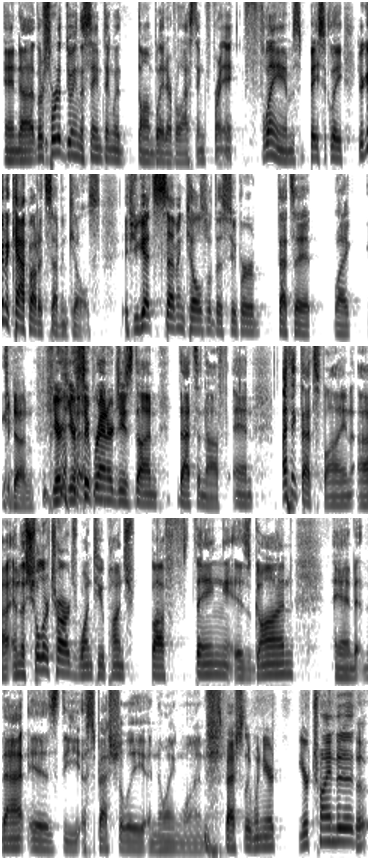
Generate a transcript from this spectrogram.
And uh, they're sort of doing the same thing with Dawnblade Everlasting Fra- Flames. Basically, you're going to cap out at seven kills. If you get seven kills with the super, that's it. Like, You're done. your, your super energy's done. That's enough. And I think that's fine. Uh, and the shoulder charge one two punch buff thing is gone. And that is the especially annoying one, especially when you're you're trying to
